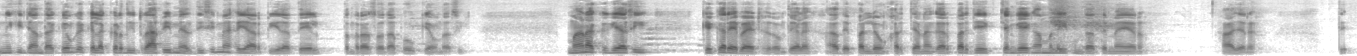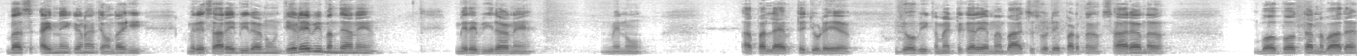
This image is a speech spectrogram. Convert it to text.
ਨਹੀਂ ਜਾਂਦਾ ਕਿਉਂਕਿ ਇੱਕ ਦੀ ਟਰਾਫੀ ਮਿਲਦੀ ਸੀ, ਮੈਂ 1000 ਰੁਪਏ ਦਾ ਤੇਲ 1500 ਦਾ ਫੂਕ ਕੇ ਆਉਂਦਾ ਸੀ। ਮਨ ਅੱਕ ਗਿਆ ਸੀ ਕਿ ਘਰੇ ਬੈਠ ਰੋਂਤੇ ਵਾਲਾ, ਆਪਦੇ ਪੱਲਿਓਂ ਖਰਚਾ ਨਾ ਕਰ, ਪਰ ਜੇ ਚੰਗੇ ਕੰਮ ਲਈ ਹੁੰਦਾ ਤੇ ਮੈਂ ਯਾਰ ਹਾਜ਼ਰ ਆ। ਤੇ ਬਸ ਐਨੇ ਹੀ ਕਹਿਣਾ ਚਾਹੁੰਦਾ ਸੀ, ਮੇਰੇ ਸਾਰੇ ਵੀਰਾਂ ਨੂੰ, ਜਿਹੜੇ ਵੀ ਬੰਦਿਆਂ ਨੇ, ਮੇਰੇ ਵੀਰਾਂ ਨੇ ਮੈਨੂੰ ਆਪਾਂ ਲੈਬ ਤੇ ਜੁੜੇ ਆ, ਜੋ ਵੀ ਕਮੈਂਟ ਕਰਿਆ ਮੈਂ ਬਾਅਦ ਚ ਤੁਹਾਡੇ ਪੜਦਾ ਸਾਰਿਆਂ ਦਾ ਬਹੁਤ ਬਹੁਤ ਧੰਨਵਾਦ ਹੈ,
